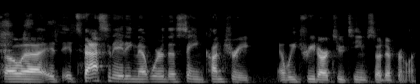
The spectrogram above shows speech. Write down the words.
So uh, it, it's fascinating that we're the same country and we treat our two teams so differently.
